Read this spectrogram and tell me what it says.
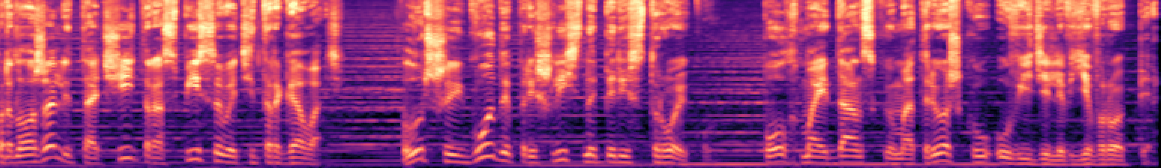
Продолжали точить, расписывать и торговать. Лучшие годы пришлись на перестройку. Полхмайданскую матрешку увидели в Европе.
